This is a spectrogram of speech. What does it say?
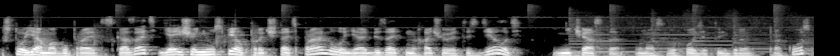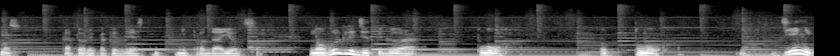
что я могу про это сказать? Я еще не успел прочитать правила, я обязательно хочу это сделать. Не часто у нас выходят игры про космос, которые, как известно, не продается. Но выглядит игра плохо. Вот плохо. Денег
